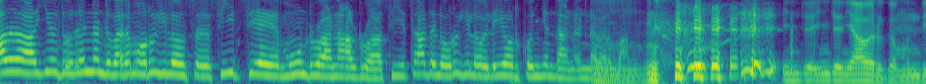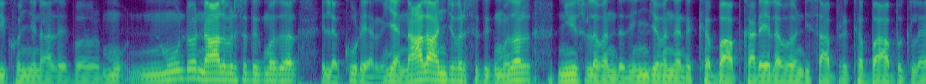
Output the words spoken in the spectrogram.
அது ஐயோ இது என்னண்டு வரும் ஒரு கிலோ சீட்ஸே மூன்று ரூபா நாலு ரூபா சீட்ஸ் அதில் ஒரு கிலோலேயே ஒரு கொஞ்சம் தான் எண்ணெய் வருமா? இஞ்ச இஞ்ச ஞாபகம் இருக்கும் முந்தி கொஞ்ச நாள் இப்போ மூன்றோ நாலு வருஷத்துக்கு முதல் இல்லை கூடயா இருக்கும். ஏன் நாலோ அஞ்சு வருஷத்துக்கு முதல் நியூஸில் வந்தது. இங்கே வந்து அந்த கபாப் கடையில் வேண்டி சாப்பிட்ற கபாப்புக்குள்ள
